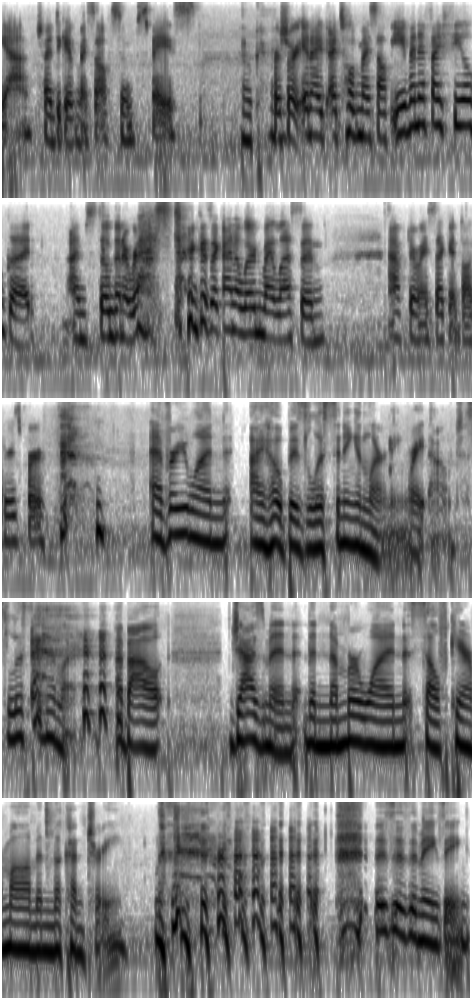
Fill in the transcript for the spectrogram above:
yeah, tried to give myself some space. Okay. For sure. And I, I told myself, even if I feel good, I'm still going to rest because I kind of learned my lesson after my second daughter's birth. Everyone, I hope, is listening and learning right now. Just listen and learn about Jasmine, the number one self care mom in the country. this is amazing.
